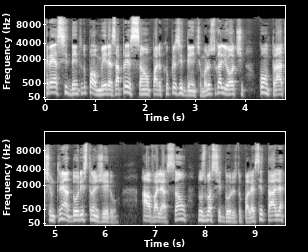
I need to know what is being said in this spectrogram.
cresce dentro do Palmeiras a pressão para que o presidente Maurício Gagliotti contrate um treinador estrangeiro. A avaliação nos bastidores do Palestra Itália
